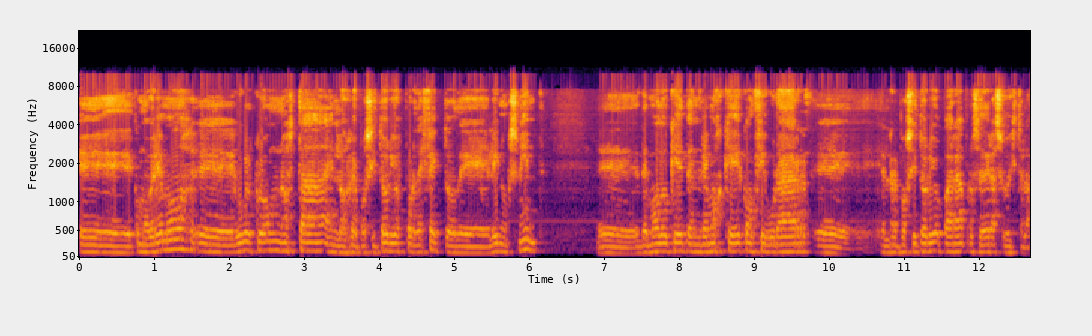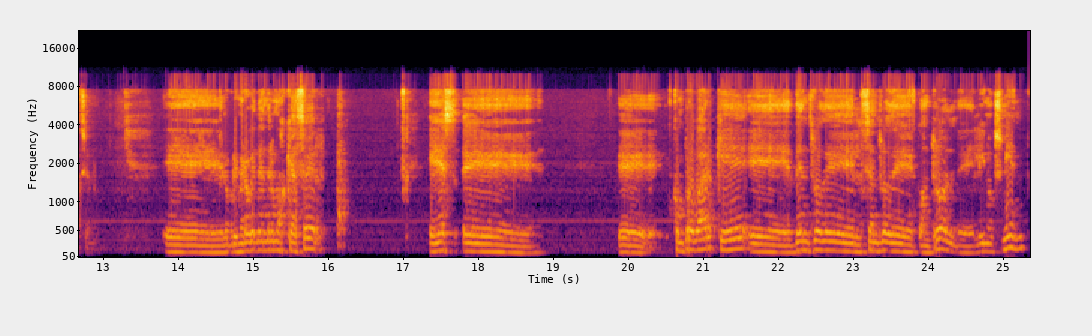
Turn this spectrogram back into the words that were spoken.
Eh, como veremos, eh, Google Chrome no está en los repositorios por defecto de Linux Mint, de modo que tendremos que configurar el repositorio para proceder a su instalación. lo primero que tendremos que hacer es eh, comprobar que eh, dentro del centro de control de Linux Mint,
